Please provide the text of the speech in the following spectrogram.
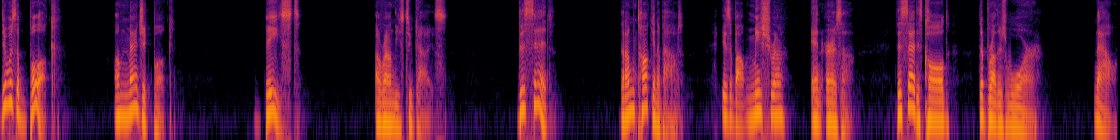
There was a book, a magic book, based around these two guys. This set that I'm talking about is about Mishra and Urza. This set is called The Brothers' War. Now,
